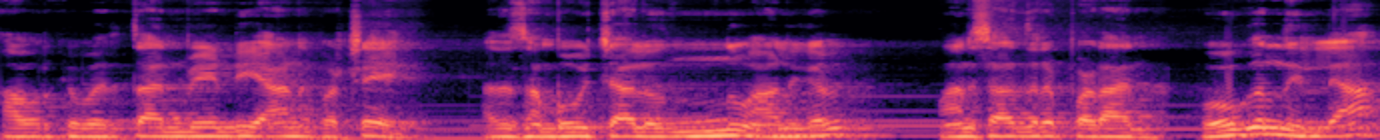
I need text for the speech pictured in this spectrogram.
അവർക്ക് വരുത്താൻ വേണ്ടിയാണ്. പക്ഷേ അത് സംഭവിച്ചാലൊന്നും ആളുകൾ മാനസാന്തരപ്പെടാൻ പോകുന്നില്ല.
